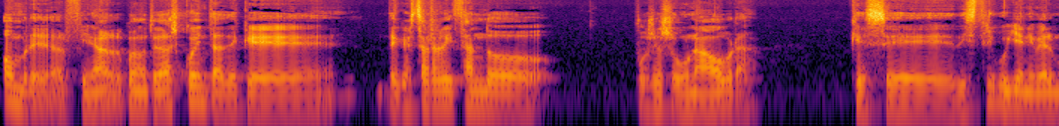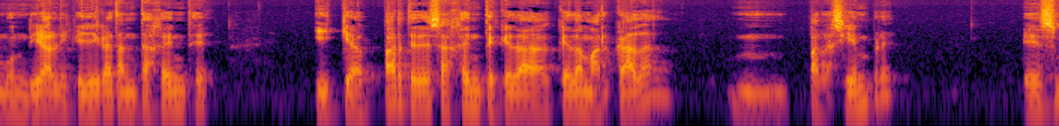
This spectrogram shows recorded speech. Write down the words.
Hombre, al final, cuando te das cuenta de que, de que estás realizando, pues eso, una obra que se distribuye a nivel mundial y que llega a tanta gente, y que aparte de esa gente queda, queda marcada mm, para siempre, es,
